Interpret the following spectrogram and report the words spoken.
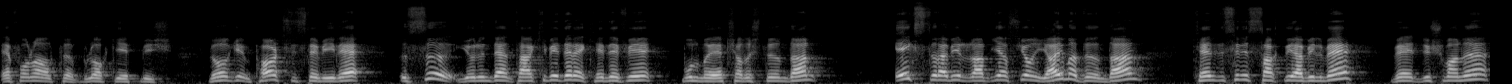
F-16 Block 70. Login Port sistemiyle ısı yönünden takip ederek hedefi bulmaya çalıştığından ekstra bir radyasyon yaymadığından kendisini saklayabilme ve düşmanı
